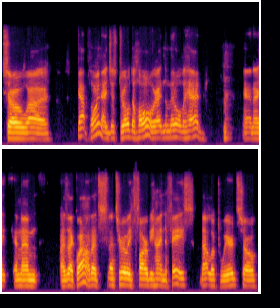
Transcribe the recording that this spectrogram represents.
So uh, that point, I just drilled a hole right in the middle of the head, and I and then I was like, wow, that's that's really far behind the face. That looked weird. So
